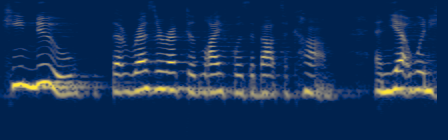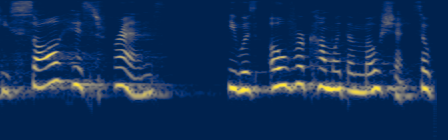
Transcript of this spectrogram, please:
he knew that resurrected life was about to come. And yet when he saw his friends, he was overcome with emotion. So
